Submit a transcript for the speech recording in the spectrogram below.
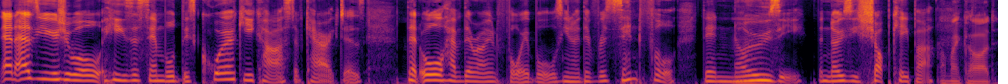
And as usual, he's assembled this quirky cast of characters that all have their own foibles. You know, they're resentful, they're Mm. nosy, the nosy shopkeeper, Oh my god,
